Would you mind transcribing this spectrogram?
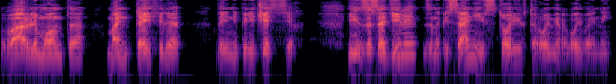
Варлемонта, Майнтейфеля, да и не перечесть всех, и засадили за написание истории Второй мировой войны.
